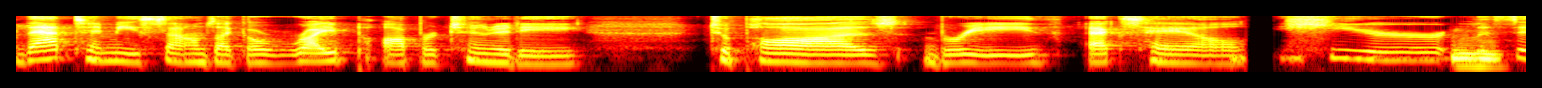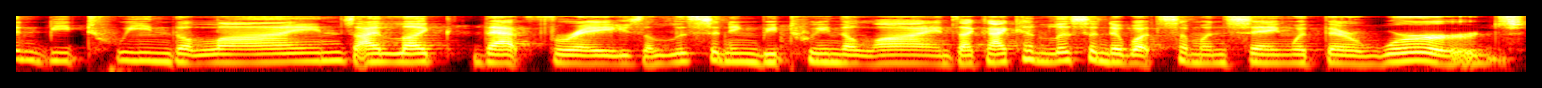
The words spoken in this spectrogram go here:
that to me sounds like a ripe opportunity to pause, breathe, exhale, hear, mm-hmm. listen between the lines. I like that phrase, listening between the lines. Like I can listen to what someone's saying with their words,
